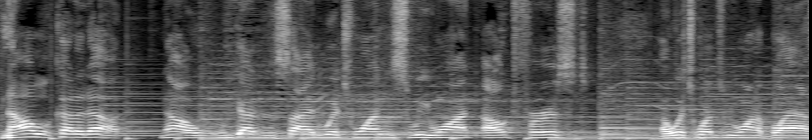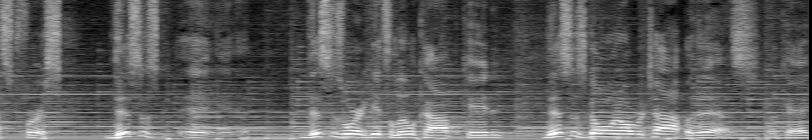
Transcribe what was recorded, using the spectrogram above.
Now we'll cut it out. Now we've got to decide which ones we want out first, which ones we want to blast first. This is, uh, this is where it gets a little complicated. This is going over top of this, okay?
